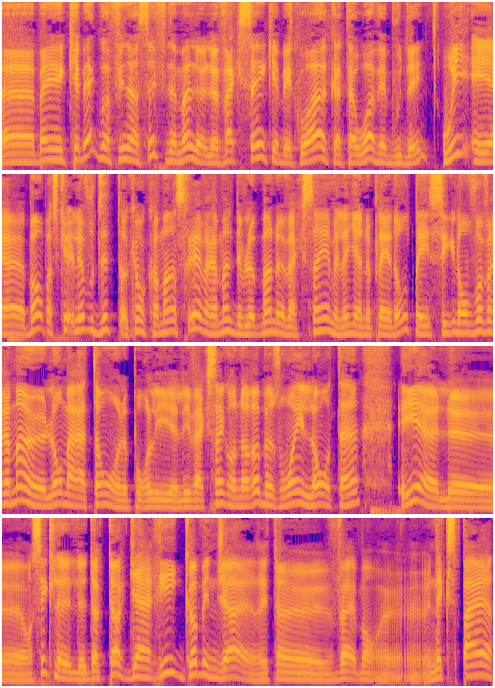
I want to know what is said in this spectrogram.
Euh, ben, Québec va financer finalement le, le vaccin québécois qu'Ottawa avait boudé. Oui, et euh, bon, parce que là, vous dites, OK, on commencerait vraiment le développement d'un vaccin, mais là, il y en a plein d'autres. Ben, c'est, on voit vraiment un long marathon là, pour les, les vaccins qu'on aura besoin longtemps. Et euh, le, on sait que le, le docteur Gary Gobinger est un, bon, un, un expert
